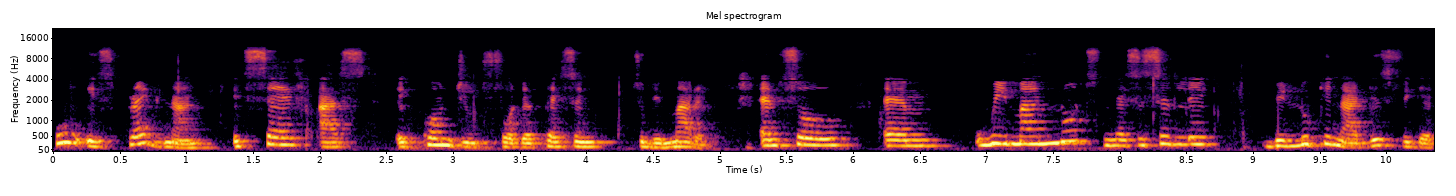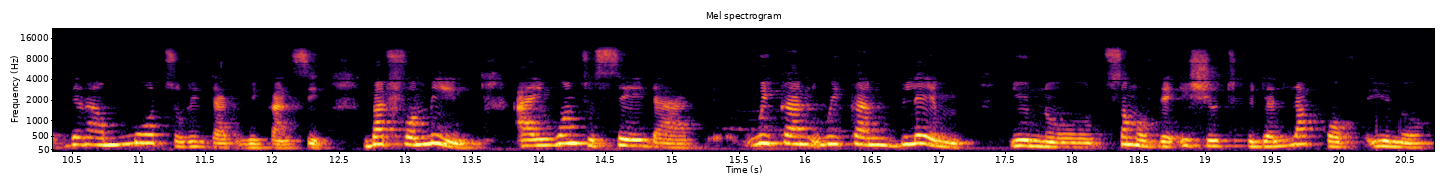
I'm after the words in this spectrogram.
who is pregnant, it serves as a conduit for the person to be married. And so um, we might not necessarily be looking at this figure, there are more to it that we can see. But for me, I want to say that we can we can blame you know some of the issue to the lack of you know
